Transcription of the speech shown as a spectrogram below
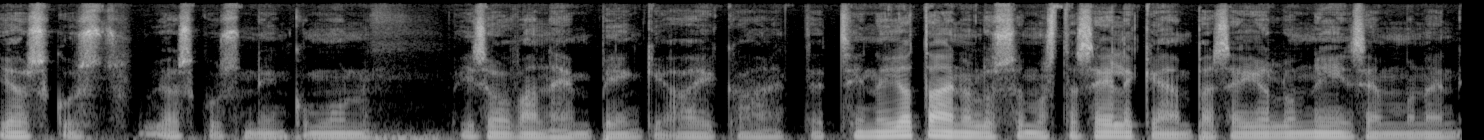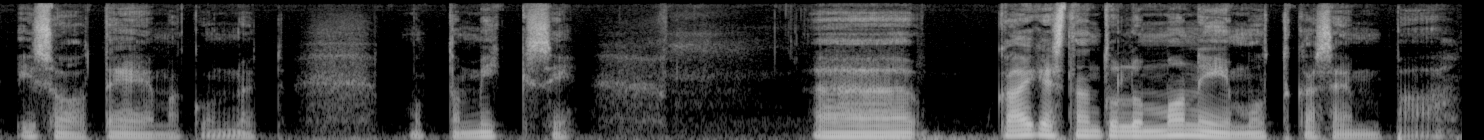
Joskus, joskus niin kuin mun isovanhempienkin aikaan. Että, että siinä on jotain ollut semmoista selkeämpää, se ei ollut niin semmoinen iso teema kuin nyt. Mutta miksi? Öö, kaikesta on tullut monimutkaisempaa.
